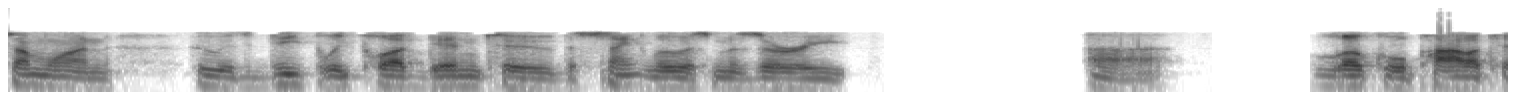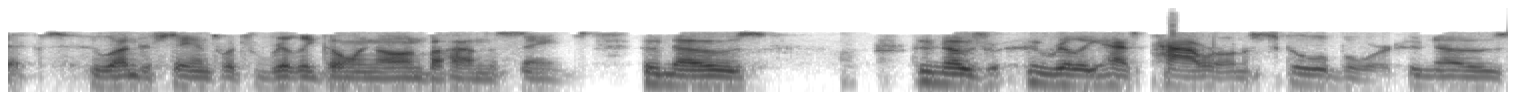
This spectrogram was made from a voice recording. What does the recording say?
someone who is deeply plugged into the St. Louis, Missouri uh, local politics, who understands what's really going on behind the scenes, who knows who knows who really has power on a school board, who knows,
